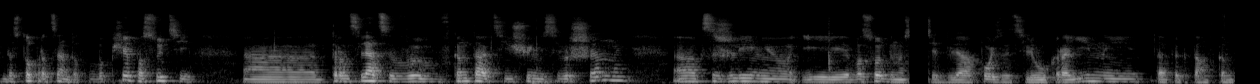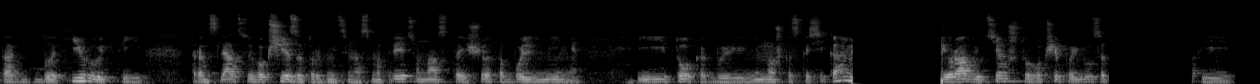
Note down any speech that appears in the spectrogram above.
До 100%. Вообще, по сути, а, трансляции в ВКонтакте еще не совершенны, а, к сожалению, и в особенности для пользователей Украины, так как там ВКонтакт блокирует и трансляцию вообще затруднительно смотреть, у нас-то еще это более-менее. И то как бы немножко с косяками. И радует тем, что вообще появился и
